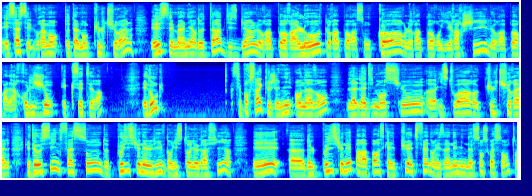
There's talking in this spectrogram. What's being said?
et ça, c'est vraiment totalement culturel. Et ces manières de table disent bien le rapport à l'autre, le rapport à son corps, le rapport aux hiérarchies, le rapport à la religion, etc. Et donc, c'est pour ça que j'ai mis en avant la, dimension euh, histoire culturelle, qui était aussi une façon de positionner le livre dans l'historiographie et euh, de le positionner par rapport à ce qui avait pu être fait dans les années 1960,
